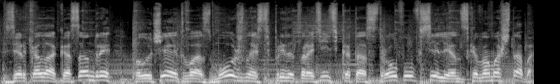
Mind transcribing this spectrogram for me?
«Зеркала Кассандры» получает возможность предотвратить катастрофу вселенского масштаба.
